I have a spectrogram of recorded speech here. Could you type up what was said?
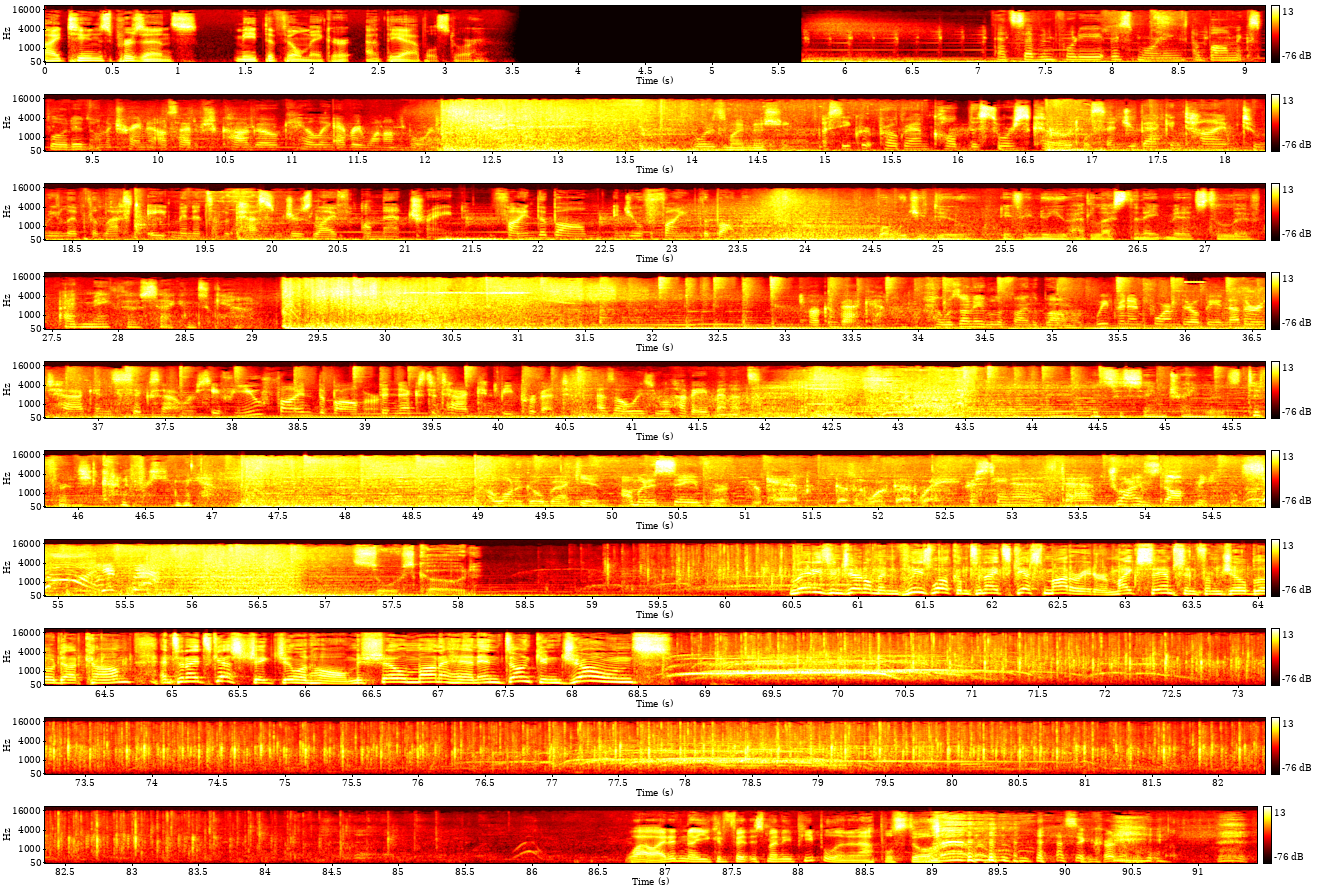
iTunes presents Meet the Filmmaker at the Apple Store. At 7:48 this morning, a bomb exploded on a train outside of Chicago, killing everyone on board. What is my mission? A secret program called the Source Code will send you back in time to relive the last 8 minutes of a passenger's life on that train. Find the bomb and you'll find the bomber. What would you do if you knew you had less than eight minutes to live? I'd make those seconds count. Welcome back, Em. I was unable to find the bomber. We've been informed there'll be another attack in 6 hours. If you find the bomber, the next attack can be prevented. As always, you will have 8 minutes. It's the same train, but it's different. You're kind of freaking me out. I want to go back in. I'm gonna save her. You can't. Doesn't work that way. Christina is dead. Try and stop me. Sean! Get back! Source code. Ladies and gentlemen, please welcome tonight's guest moderator, Mike Sampson from JoBlo.com, and tonight's guests, Jake Gyllenhaal, Michelle Monaghan, and Duncan Jones. Wow, I didn't know you could fit this many people in an Apple store. That's incredible.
